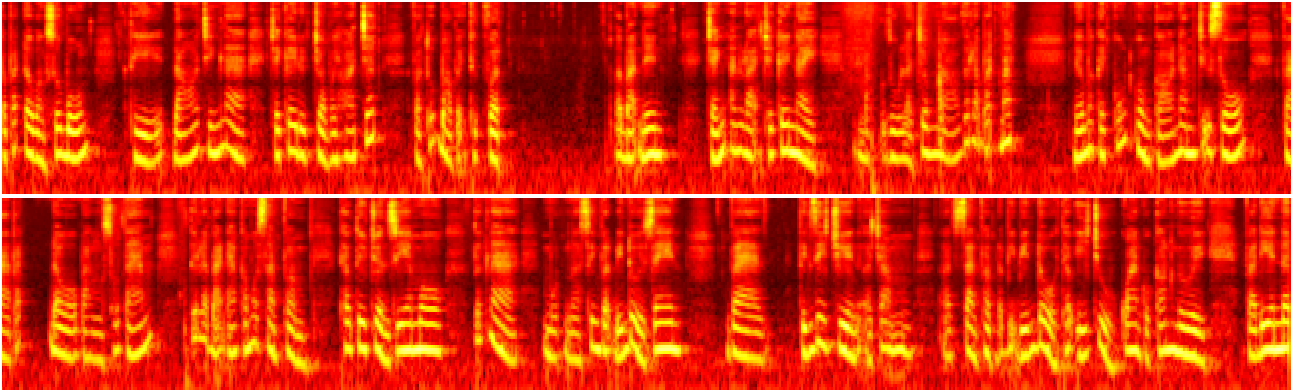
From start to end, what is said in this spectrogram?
và bắt đầu bằng số 4 thì đó chính là trái cây được trồng với hóa chất và thuốc bảo vệ thực vật. Và bạn nên tránh ăn loại trái cây này, mặc dù là trông nó rất là bắt mắt. Nếu mà cái cốt gồm có 5 chữ số và bắt đầu bằng số 8, tức là bạn đang có một sản phẩm theo tiêu chuẩn GMO, tức là một à, sinh vật biến đổi gen và tính di truyền ở trong uh, sản phẩm đã bị biến đổi theo ý chủ quan của con người và DNA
